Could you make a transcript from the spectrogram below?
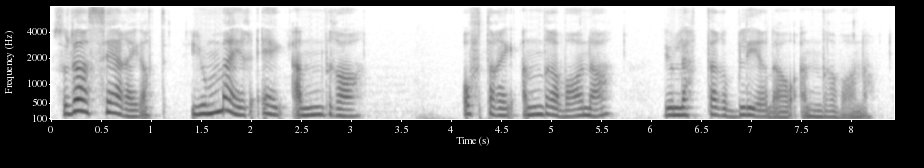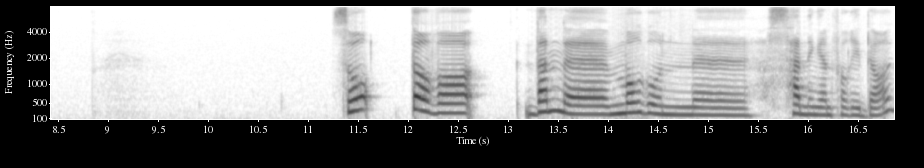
Så da ser jeg at jo mer jeg endrer, oftere jeg endrer vaner, jo lettere blir det å endre vaner. Så da var denne morgensendingen for i dag.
